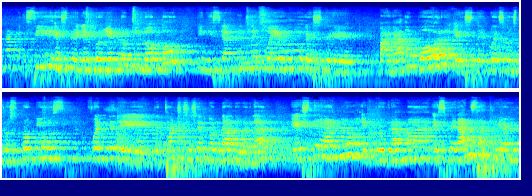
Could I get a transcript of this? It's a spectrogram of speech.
Una, sí, este, el proyecto piloto inicialmente fue este, pagado por este, pues, nuestros propios fuentes de, de taxes social condado, ¿verdad? Este año el programa Esperanza Care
